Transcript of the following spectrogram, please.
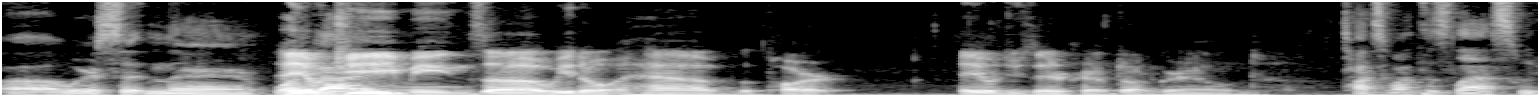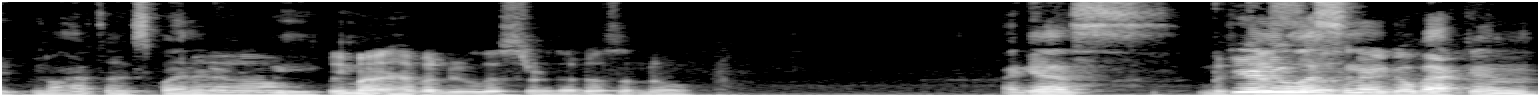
Uh, we were sitting there. one AOG guy means uh, we don't have the part. AOG's aircraft on ground. Talked about this last week. We don't have to explain it Well, every week. we might have a new listener that doesn't know. I guess. If you're a new Because, uh, listener, go back and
